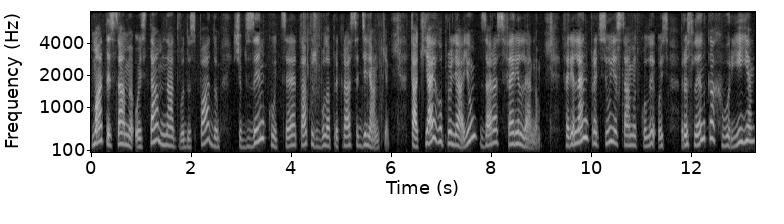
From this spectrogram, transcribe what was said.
мати саме ось там над водоспадом, щоб взимку це також була прикраса ділянки. Так, я його проляю зараз феріленом. Ферілен працює саме коли ось рослинка хворіє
